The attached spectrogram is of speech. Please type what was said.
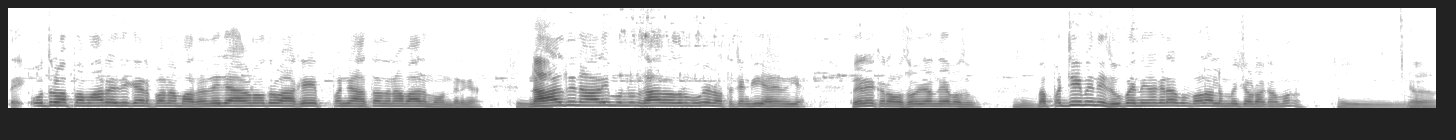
ਤੇ ਉਧਰੋਂ ਆਪਾਂ ਮਹਾਰਾਜ ਦੀ ਕਿਰਪਾ ਨਾਲ ਮਾਤਾ ਦੇ ਜਾ ਹੁਣ ਉਧਰੋਂ ਆ ਕੇ ਪੰਜਾਂ ਸੱਤਾਂ ਦਿਨਾਂ ਬਾਅਦ ਮੁੰਨ ਦੇਣੀਆਂ। ਨਾਲ ਦੀ ਨਾਲ ਹੀ ਮੁੰਨਣ ਸਾਰ ਉਧਰ ਮੂਹਰੇ ਰੁੱਤ ਚੰਗੀ ਆ ਜਾਂਦੀ ਆ ਫਿਰ ਇਹ ਕ੍ਰੋਸ ਹੋ ਜਾਂਦੇ ਆ ਪਸ਼ੂ। ਬਸ 25 ਮਹੀਨੇ ਸੂ ਪੈਂਦੀਆਂ ਕਿਹੜਾ ਕੋਈ ਬੜਾ ਲੰਮੀ ਚੌੜਾ ਕੰਮ ਆ। ਠੀਕ। ਹਾਂ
